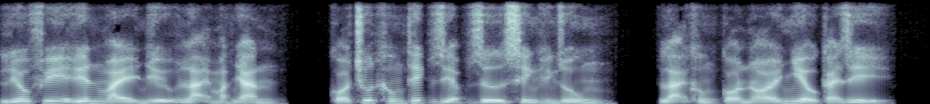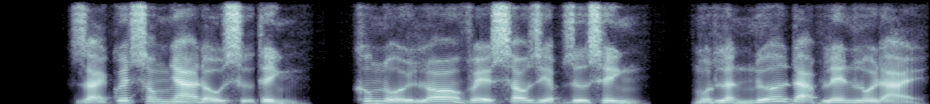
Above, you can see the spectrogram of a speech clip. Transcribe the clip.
Liêu phi yên mày nhữ lại mặt nhăn, có chút không thích diệp dư sinh hình dung, lại không có nói nhiều cái gì. Giải quyết xong nha đầu sự tình, không nổi lo về sau diệp dư sinh, một lần nữa đạp lên lôi đài.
